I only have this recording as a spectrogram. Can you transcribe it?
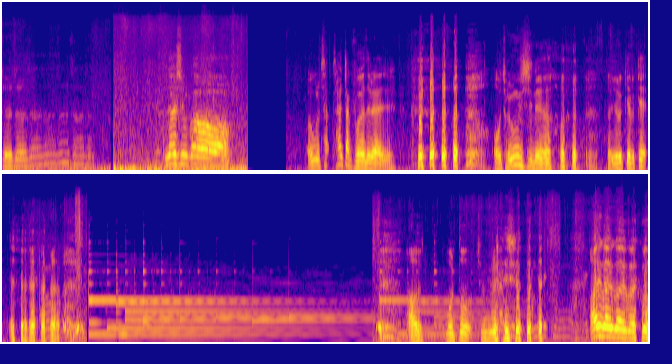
짜자자자자자자. 안녕하십니까 얼굴 차- 살짝 보여드려야지 어 젊으시네요 이렇게 이렇게 아뭘 또 준비를 하시네 아이고 아이고 아이고 아이고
